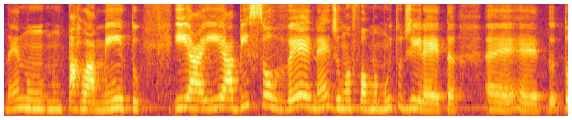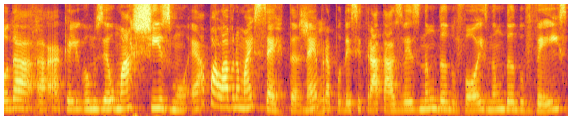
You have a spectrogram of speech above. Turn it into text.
né? Num, num, parlamento e aí absorver, né? De uma forma muito direta é, é, toda aquele, vamos dizer, o machismo é a palavra mais certa, né? Sim. né? Para poder se tratar, às vezes não dando voz, não dando vez,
